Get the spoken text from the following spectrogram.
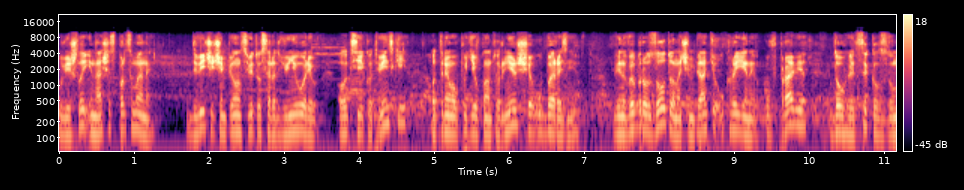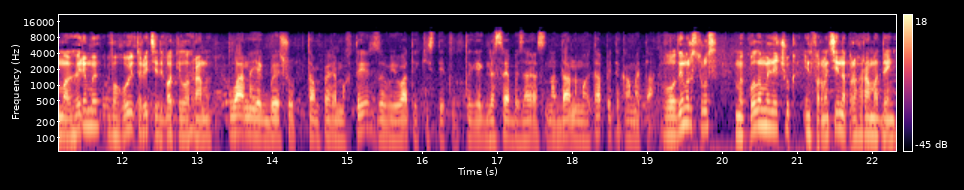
увійшли і наші спортсмени. Двічі чемпіон світу серед юніорів Олексій Котвінський отримав путівку на турнір ще у березні. Він вибрав золото на чемпіонаті України у вправі довгий цикл з двома гирями вагою 32 кілограми. Плани, якби щоб там перемогти, завоювати якийсь титул. Так як для себе зараз на даному етапі така мета. Володимир Струс, Микола Мельничук. Інформаційна програма День.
